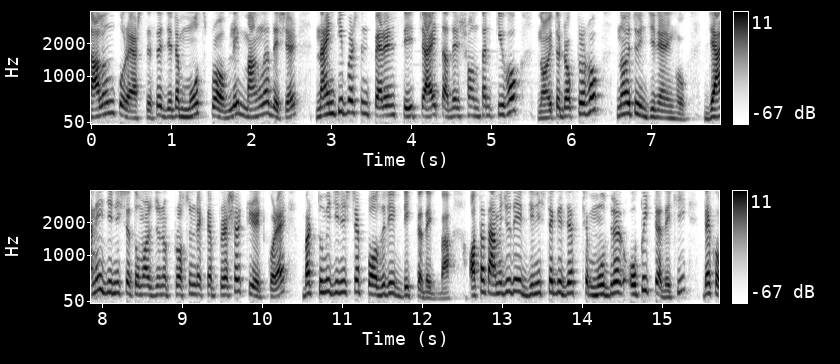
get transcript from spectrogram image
লালন করে আসতেছে, যেটা মোস্ট প্রবলি বাংলাদেশের নাইনটি পার্সেন্ট প্যারেন্টসই চায় তাদের সন্তান কি হোক, নয়তো ডক্টর হোক, নয়তো ইঞ্জিনিয়ারিং হোক। জানি জিনিসটা তোমার জন্য প্রচণ্ড একটা প্রেশার ক্রিয়েট করে বাট তুমি জিনিসটার পজিটিভ দিকটা দেখবা। অর্থাৎ আমি যদি এই জিনিসটাকে জাস্ট মুদ্রার অপিটটা দেখি, দেখো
